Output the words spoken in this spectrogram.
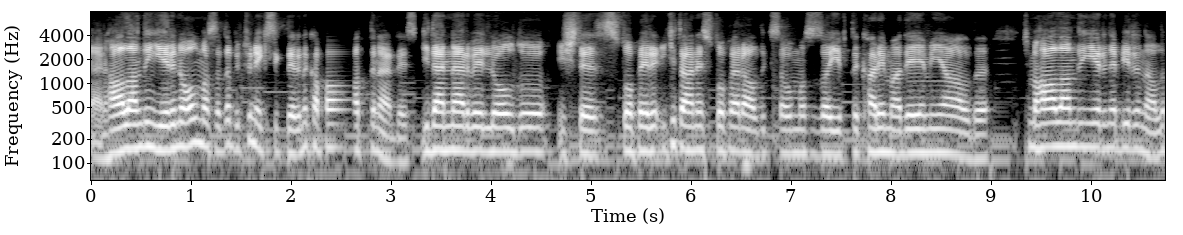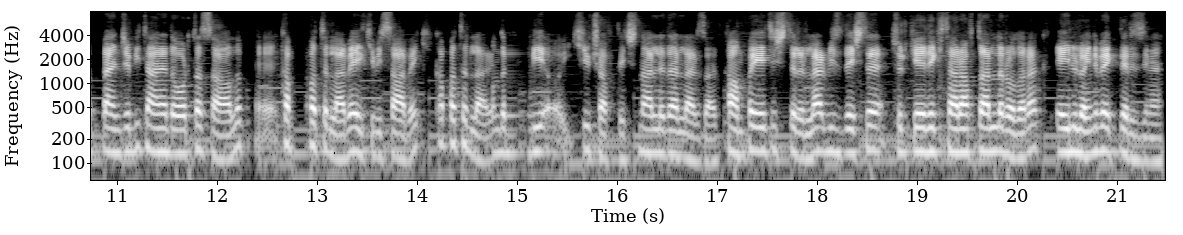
yani Haaland'ın yerine olmasa da bütün eksiklerini kapattı neredeyse. Gidenler belli oldu. İşte stoperi iki tane stoper aldık. Savunması zayıftı. Karim Adeyemi'yi aldı. Şimdi Haaland'ın yerine birini alıp bence bir tane de orta saha alıp e, kapatırlar. Belki bir sağ bek kapatırlar. Onu da bir 2-3 hafta içinde hallederler zaten. Kampa yetiştirirler. Biz de işte Türkiye'deki taraftarlar olarak Eylül ayını bekleriz yine.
